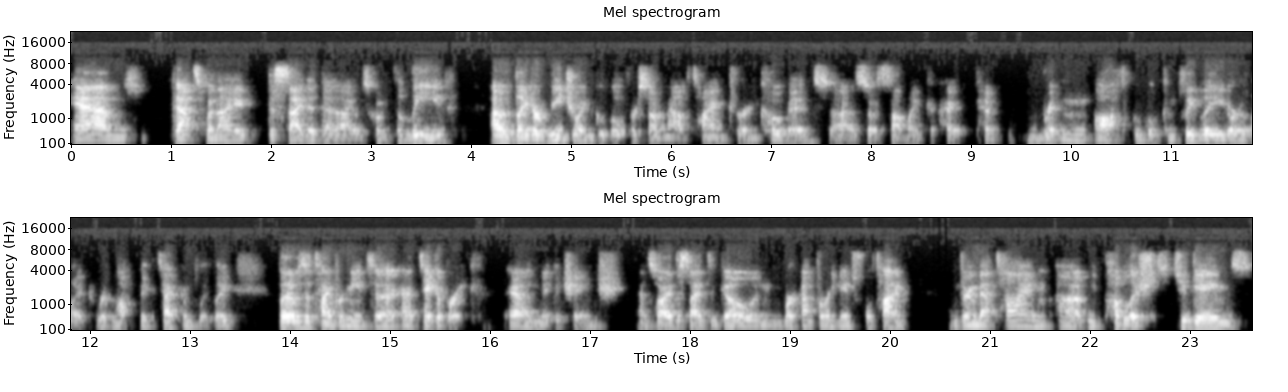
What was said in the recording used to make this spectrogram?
And that's when I decided that I was going to leave. I would later rejoin Google for some amount of time during COVID. Uh, so it's not like I had written off Google completely or like written off big tech completely, but it was a time for me to kind of take a break and make a change. And so I decided to go and work on Thorny Games full time. During that time, uh, we published two games,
